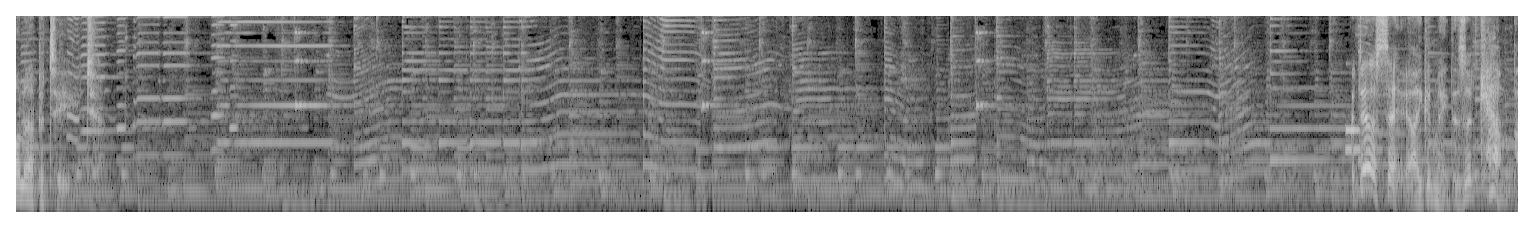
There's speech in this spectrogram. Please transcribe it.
Bon appetit. I dare say I could make this at camp.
